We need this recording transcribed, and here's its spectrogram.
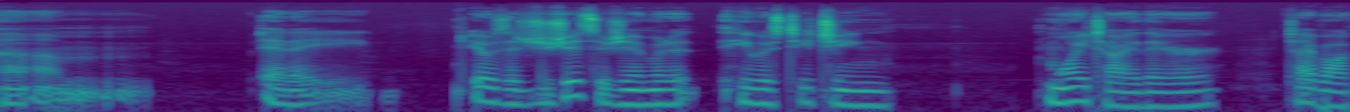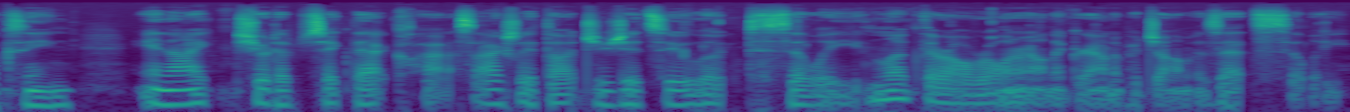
um, at a it was a jujitsu gym, but it, he was teaching Muay Thai there, Thai boxing, and I showed up to take that class. I actually thought jujitsu looked silly. Look, they're all rolling around the ground in pajamas. That's silly.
